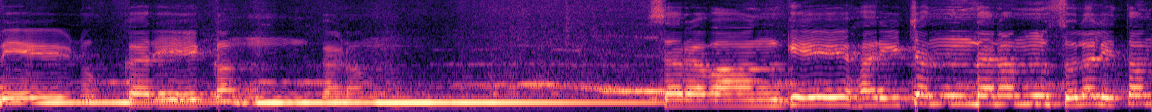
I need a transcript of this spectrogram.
वेणुकरे कङ्कणम् सर्वाङ्गे हरिचन्दनं सुललितं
